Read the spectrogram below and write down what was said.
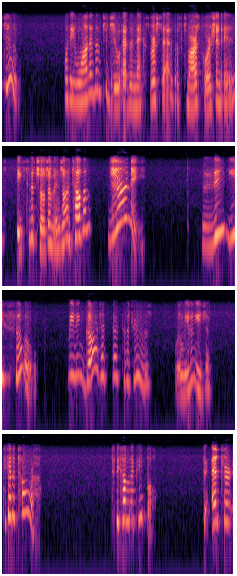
to do? What he wanted them to do, as the next verse says of tomorrow's portion, is speak to the children of Israel and tell them, journey. So. Meaning God had said to the Jews, we're leaving Egypt to get a Torah, to become my people, to enter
